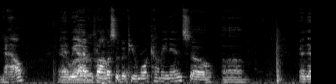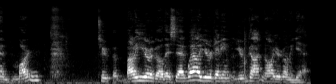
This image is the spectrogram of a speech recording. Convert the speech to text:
now. And we have promise of a few more coming in, so, um, and then Martin, to, about a year ago, they said, well, you're getting, you've gotten all you're gonna get.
